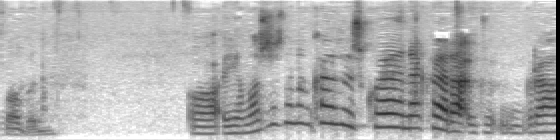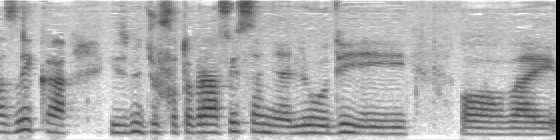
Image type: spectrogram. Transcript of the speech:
Slobodno. O, ja možeš da nam kažeš koja je neka ra razlika između fotografisanja ljudi i ovaj,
